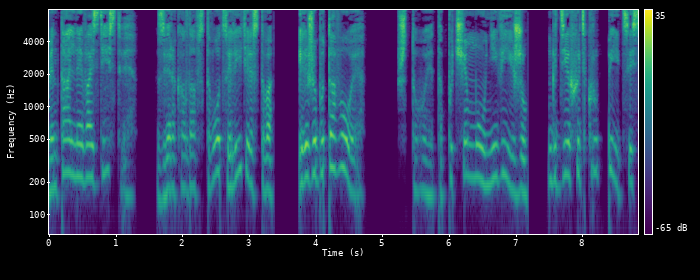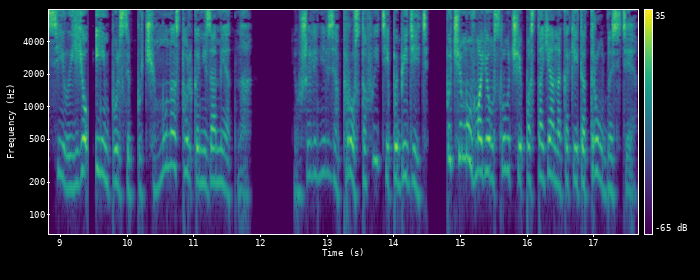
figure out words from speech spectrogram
Ментальное воздействие, звероколдовство, целительство или же бытовое? Что это? Почему? Не вижу. Где хоть крупицы силы, ее импульсы? Почему настолько незаметно? Неужели нельзя просто выйти и победить? Почему в моем случае постоянно какие-то трудности?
